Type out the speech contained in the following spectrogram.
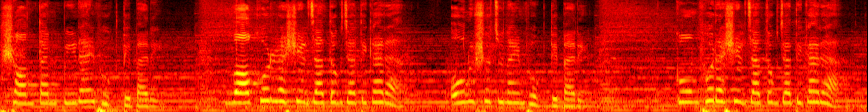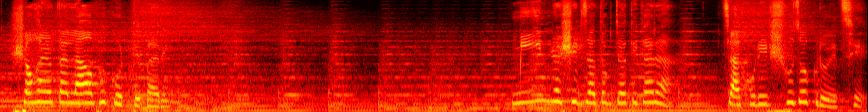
সন্তান পীড়ায় ভুগতে পারে। মকর রাশির জাতক জাতিকারা অনুশোচনায় ভুগতে পারে। কুম্ভ রাশির জাতক জাতিকারা সহায়তা লাভ করতে পারে। মীন রাশির জাতক জাতিকারা চাকুরির সুযোগ রয়েছে।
